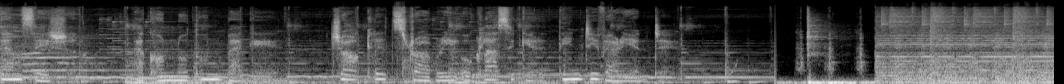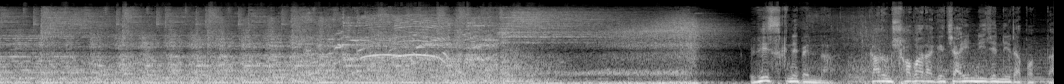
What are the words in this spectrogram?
Sensation. এখন নতুন প্যাকে চকলেট, স্ট্রবেরি ও ক্লাসিকের তিনটি ভ্যারিয়েন্টে রিস্ক নেবেন না, কারণ সবার আগে চাই নিজের নিরাপত্তা,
